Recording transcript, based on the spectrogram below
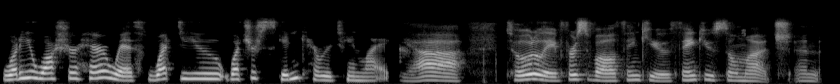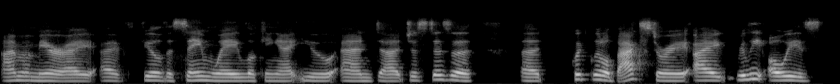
what do you wash your hair with? What do you, what's your skincare routine like? Yeah, totally. First of all, thank you. Thank you so much. And I'm Amir. I, I feel the same way looking at you. And uh, just as a, a quick little backstory. I really always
